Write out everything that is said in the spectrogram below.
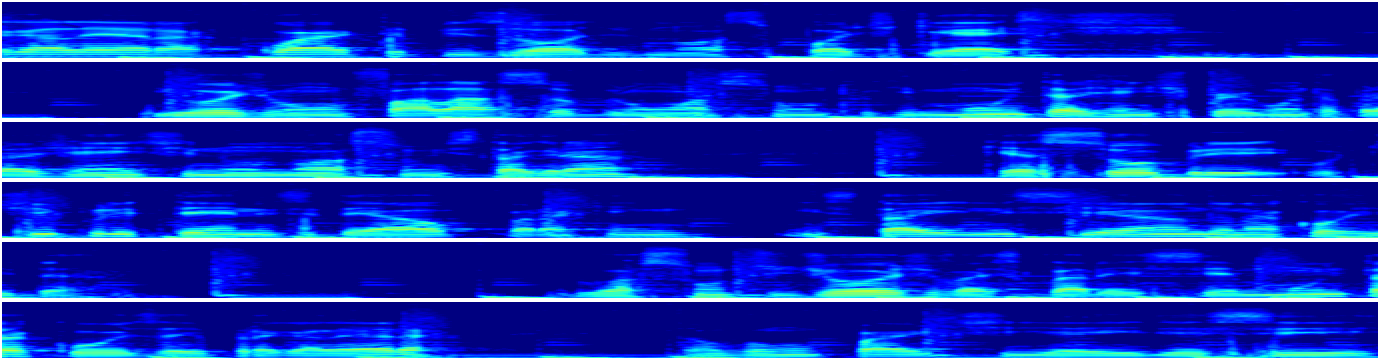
galera, quarto episódio do nosso podcast. E hoje vamos falar sobre um assunto que muita gente pergunta pra gente no nosso Instagram, que é sobre o tipo de tênis ideal para quem está iniciando na corrida. E o assunto de hoje vai esclarecer muita coisa aí pra galera. Então vamos partir aí desse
